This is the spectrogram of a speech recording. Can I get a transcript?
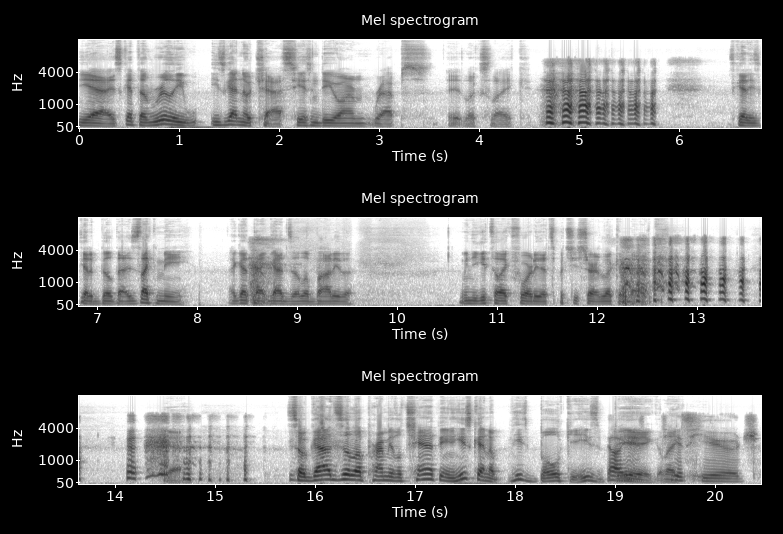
Yeah, he's got the really. He's got no chest. He doesn't do arm reps. It looks like he's got. He's got to build that. He's like me. I got that Godzilla body. The when you get to like 40, that's what you start looking like. yeah. So Godzilla Primeval Champion, he's kind of he's bulky, he's No, big, he's, like he's huge.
